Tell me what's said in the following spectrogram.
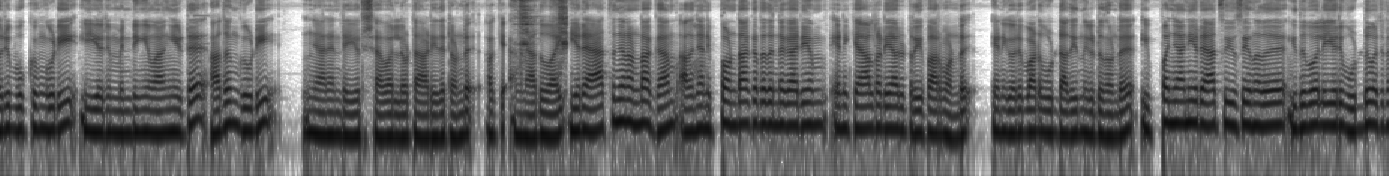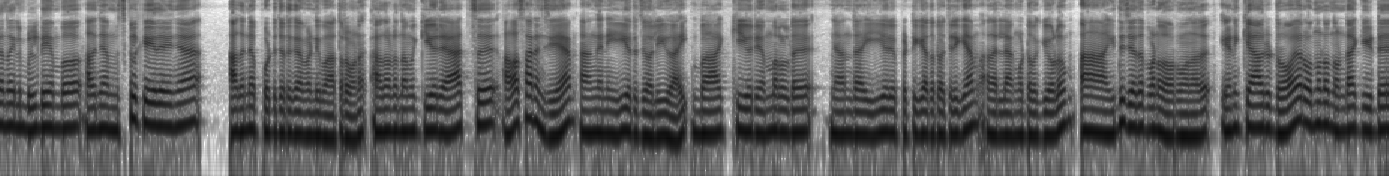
ഒരു ബുക്കും കൂടി ഈ ഒരു മിൻഡിങ് വാങ്ങിയിട്ട് അതും കൂടി ഞാൻ എന്റെ ഈ ഒരു ഷവലിലോട്ട് ആഡ് ചെയ്തിട്ടുണ്ട്. ഓക്കെ അങ്ങനെ അതുമായി. ഈ ഒരു ആപ്പ് ഞാൻ ഉണ്ടാക്കാം. അത് ഞാൻ ഇപ്പോൾ ഉണ്ടാക്കുന്നതിന്റെ കാര്യം എനിക്ക് ആൾറെഡി ആ ഒരു ട്രീ ഫാർം ഉണ്ട്. എനിക്ക് ഒരുപാട് വുഡ് അതിൽ നിന്ന് കിട്ടുന്നുണ്ട്. ഇപ്പം ഞാൻ ഈ ഒരു ആപ്പ് യൂസ് ചെയ്യുന്നത് ഇതുപോലെ ഈ ഒരു വുഡ് വെച്ചിട്ട് എന്തെങ്കിലും ബിൽഡ് ചെയ്യുമ്പോൾ അത് ഞാൻ മിസ്ക്ലിക്ക് ചെയ്ത് കഴിഞ്ഞാൽ അതിനെ പൊട്ടിച്ചെടുക്കാൻ വേണ്ടി മാത്രമാണ്. അതുകൊണ്ട് നമുക്ക് ഈ ഒരു ആഡ്സ് അവസാനം ചെയ്യാം. അങ്ങനെ ഈ ഒരു ജോലിയുമായി. ബാക്കി ഒരു എമറൽഡ് ഞാൻ എന്താ ഈ ഒരു പെട്ടിക്കകത്തോട്ട് വെച്ചിരിക്കാം. അതെല്ലാം അങ്ങോട്ട് വയ്ക്കോളും ആ ഇത് ചെയ്തപ്പോഴാണ് ഓർമ്മ വന്നത്. എനിക്ക് ആ ഒരു ഡ്രോയർ ഒന്നുകൂടെ ഉണ്ടാക്കിയിട്ട്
